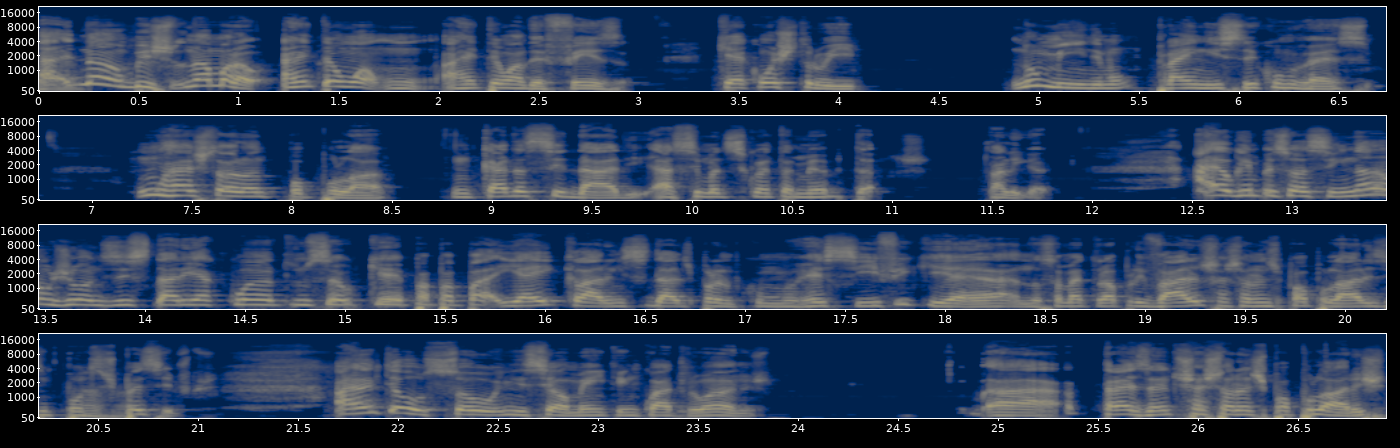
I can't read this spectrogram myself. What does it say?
ah, não, bicho, na moral, a gente tem uma, um- a gente tem uma defesa que é construir, no mínimo, para início de conversa, um restaurante popular em cada cidade acima de 50 mil habitantes. Tá ligado? Aí alguém pensou assim, não, Jones, isso daria quanto, não sei o quê, papapá. E aí, claro, em cidades, por exemplo, como Recife, que é a nossa metrópole, vários restaurantes populares em pontos específicos. A gente ouçou inicialmente, em quatro anos, a 300 restaurantes populares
